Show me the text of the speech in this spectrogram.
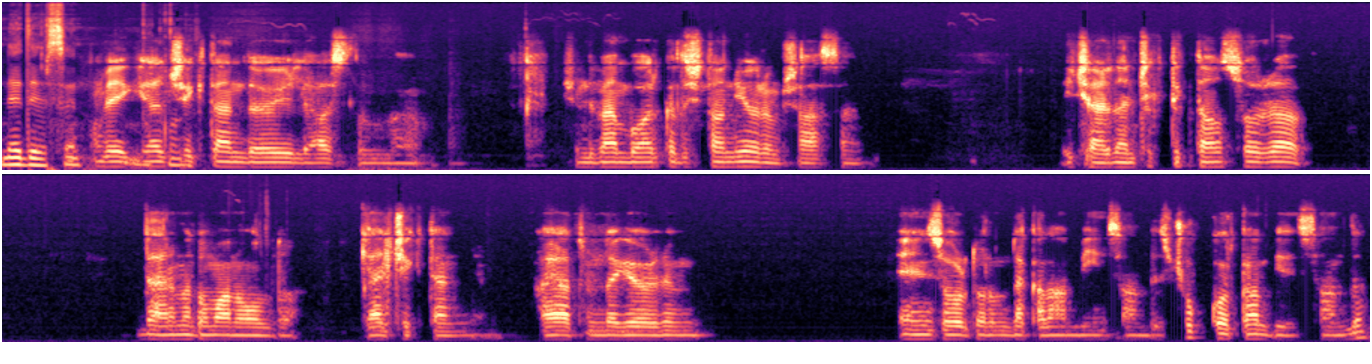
Ne dersin? Ve gerçekten de öyle aslında. Şimdi ben bu arkadaşı tanıyorum şahsen. İçeriden çıktıktan sonra dermadoman oldu. Gerçekten hayatımda gördüğüm en zor durumda kalan bir insandı. Çok korkan bir insandı.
